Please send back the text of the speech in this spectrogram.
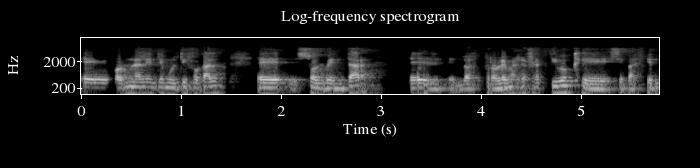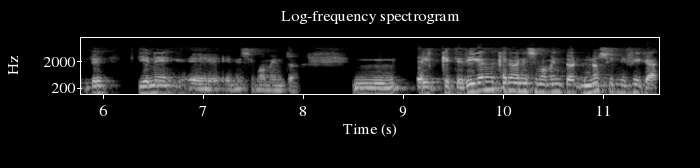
eh, con una lente multifocal eh, solventar los problemas refractivos que ese paciente tiene eh, en ese momento. Mm, el que te digan que no en ese momento no significa,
